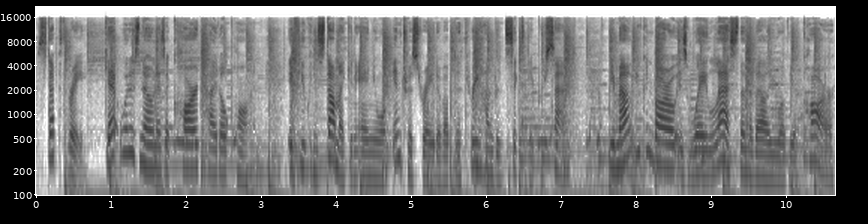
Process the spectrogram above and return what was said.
Step 3. Get what is known as a car title pawn if you can stomach an annual interest rate of up to 360%. The amount you can borrow is way less than the value of your car,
